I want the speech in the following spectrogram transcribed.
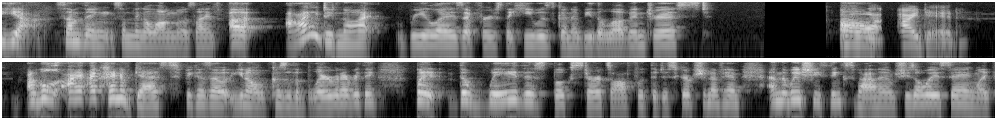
Yeah, something something along those lines. Uh, I did not realize at first that he was gonna be the love interest. Oh, um, I did. I well, I, I kind of guessed because I, you know, because of the blurb and everything. But the way this book starts off with the description of him and the way she thinks about him, she's always saying like,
